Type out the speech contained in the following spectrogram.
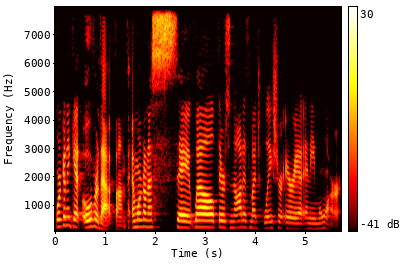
we're gonna get over that bump and we're gonna say, well, there's not as much glacier area anymore.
